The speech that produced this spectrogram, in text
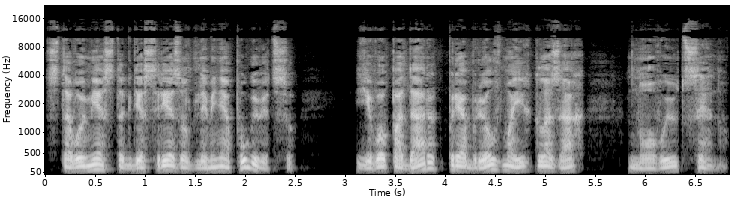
с того места, где срезал для меня пуговицу, его подарок приобрел в моих глазах новую цену.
